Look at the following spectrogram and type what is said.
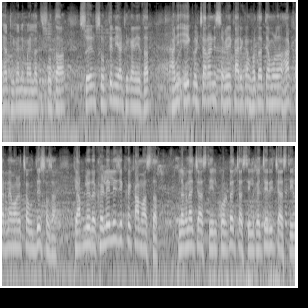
या ठिकाणी महिला स्वतः स्वयंस्फूर्तीने या ठिकाणी येतात. आणि एक विचाराने सगळे कार्यक्रम होतात त्यामुळं हा करण्यामागचा उद्देश असा की आपले रखडलेले जे काही कामं असतात लग्नाचे असतील कोर्टाचे असतील कचेरीचे असतील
